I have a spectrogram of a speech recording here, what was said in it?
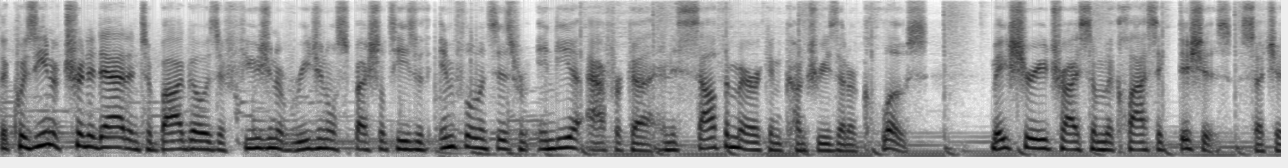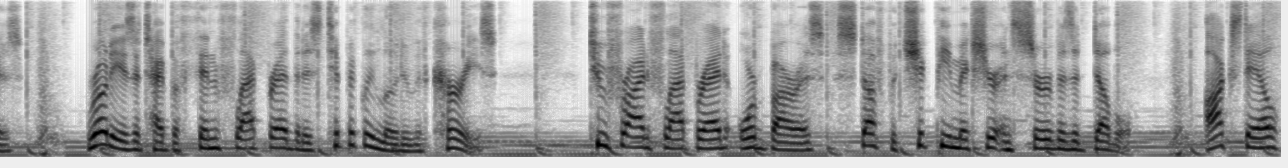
The cuisine of Trinidad and Tobago is a fusion of regional specialties with influences from India, Africa, and the South American countries that are close. Make sure you try some of the classic dishes, such as roti is a type of thin flatbread that is typically loaded with curries. Two fried flatbread or baras stuffed with chickpea mixture and served as a double. Oxtail,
